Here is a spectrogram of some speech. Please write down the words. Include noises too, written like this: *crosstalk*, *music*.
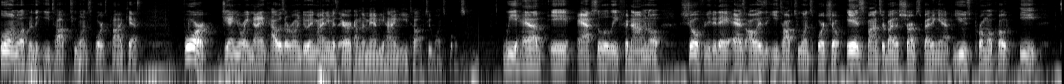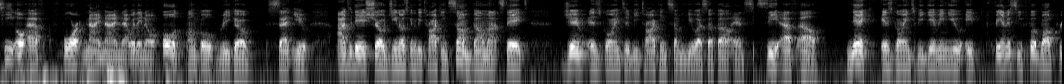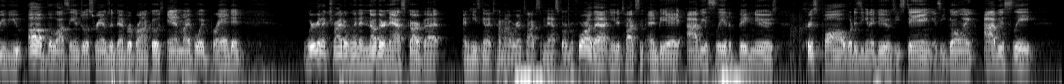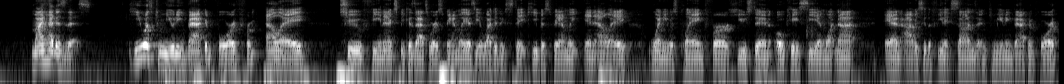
Hello and welcome to the Etoft 21 Sports Podcast for January 9th. How is everyone doing? My name is Eric. I'm the man behind Etoft 21 Sports. We have a absolutely phenomenal show for you today. As always, the Etoft 21 Sports Show is sponsored by the Sharps Betting app. Use promo code ETOF499. That way they know old Uncle Rico sent you. On today's show, Gino is going to be talking some Belmont Stakes. Jim is going to be talking some USFL and CFL. Nick is going to be giving you a fantasy football preview of the Los Angeles Rams and Denver Broncos. And my boy Brandon, we're going to try to win another NASCAR bet. And he's going to come out. We're going to talk some NASCAR. Before all that, need to talk some NBA. Obviously, the big news Chris Paul, what is he going to do? Is he staying? Is he going? Obviously, my head is this. He was commuting back and forth from LA to Phoenix because that's where his family is. He elected to stay, keep his family in LA when he was playing for Houston, OKC, and whatnot, and obviously the Phoenix Suns and commuting back and forth.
